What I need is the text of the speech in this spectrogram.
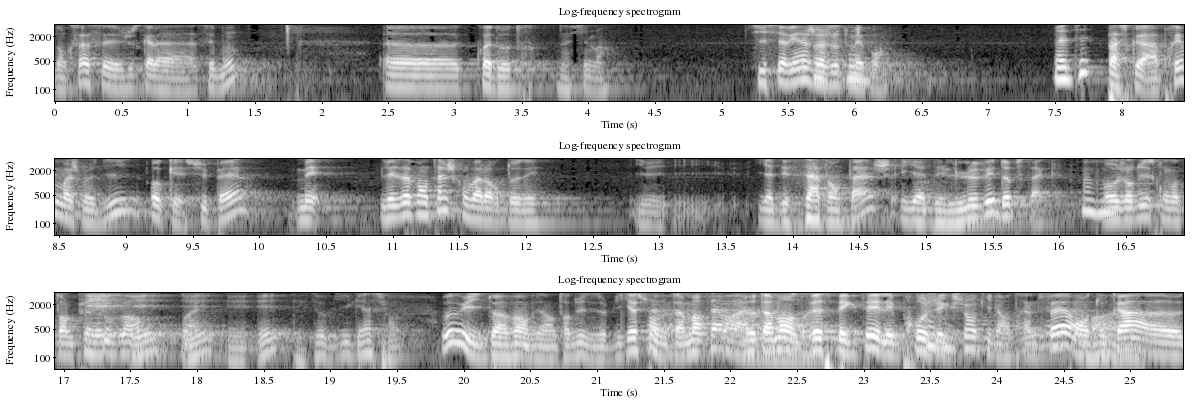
Donc ça, c'est jusqu'à là, c'est bon. Quoi d'autre, Nassima? Si c'est rien, je rajoute mes points. Vas-y. Parce que après, moi, je me dis, ok, super, mais les avantages qu'on va leur donner, il y a des avantages et il y a des levées d'obstacles. Mhm. Aujourd'hui, ce qu'on entend le plus et, souvent, et, ouais. et, et, et des obligations. Oui, il doit avoir bien entendu des obligations, notamment, de respecter les projections mhm. qu'il est en train de faire, en tout cas, euh,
